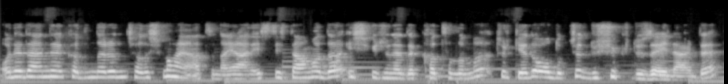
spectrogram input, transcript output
O nedenle kadınların çalışma hayatına yani istihdama da iş gücüne de katılımı Türkiye'de oldukça düşük düzeylerde.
